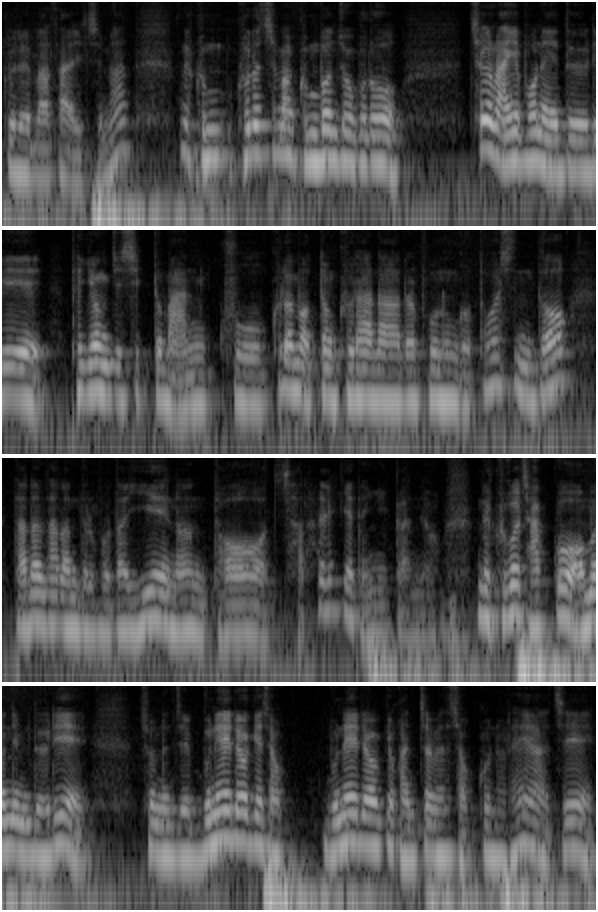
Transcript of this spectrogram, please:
그래봐서 알지만 근데 근, 그렇지만 근본적으로 책을 많이 본 애들이 배경 지식도 많고 그러면 어떤 글 하나를 보는 것도 훨씬 더 다른 사람들보다 이해는 더 잘 하게 되니까요. 근데 그걸 자꾸 어머님들이 저는 이제 문해력의 적 문해력의 관점에서 접근을 해야지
